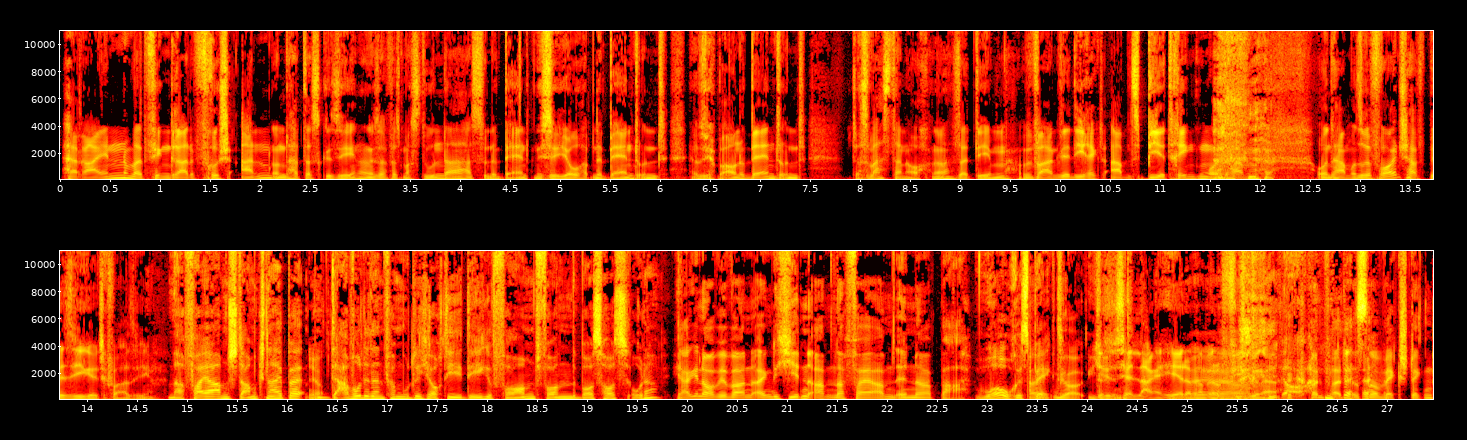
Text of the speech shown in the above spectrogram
herein, weil fing gerade frisch an und hat das gesehen und gesagt, was machst du denn da? Hast du eine Band? Und ich so, yo, hab eine Band und also ich habe auch eine Band und das war's dann auch. Ne? Seitdem waren wir direkt abends Bier trinken und haben und haben unsere Freundschaft besiegelt quasi. Nach Feierabend Stammkneipe, da wurde dann vermutlich auch die Idee geformt von The Boss House, oder? Ja, genau. Wir waren eigentlich jeden Abend nach Feierabend in einer Bar. Wow, Respekt. Ja, Das ist ja lange her, da waren wir noch viel jünger. Da konnten wir das noch wegstecken.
